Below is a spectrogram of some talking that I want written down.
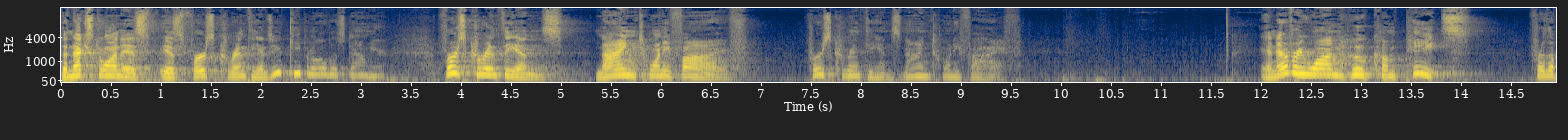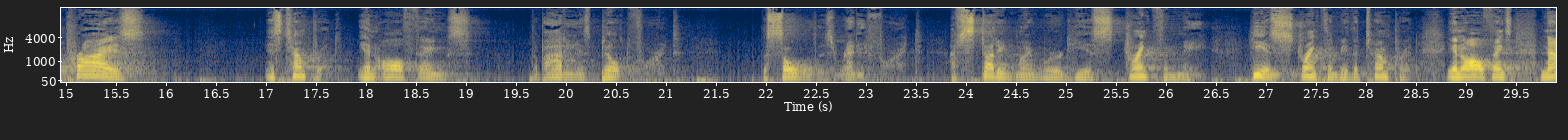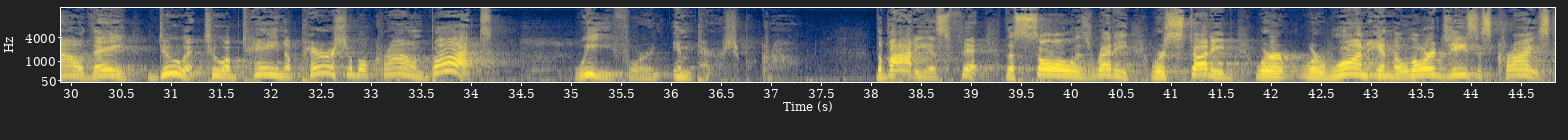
The next one is, is 1 Corinthians. Are you keeping all this down here? 1 Corinthians 9.25. 1 Corinthians 9.25. And everyone who competes for the prize is temperate in all things. The body is built for it, the soul is ready for it. I've studied my word, He has strengthened me. He has strengthened me, the temperate, in all things. Now they do it to obtain a perishable crown, but we for an imperishable crown. The body is fit. The soul is ready. We're studied. We're, we're one in the Lord Jesus Christ.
